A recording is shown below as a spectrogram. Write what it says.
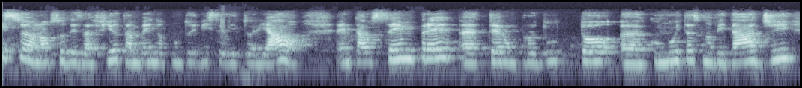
isso é o nosso desafio também do ponto de vista editorial. Então, sempre uh, ter um produto uh, com muitas novidades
